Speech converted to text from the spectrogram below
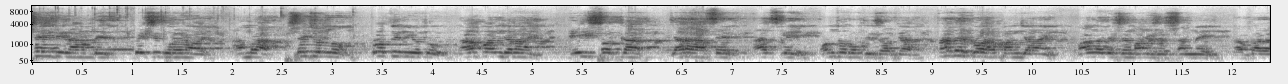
সেই দিন আমাদের বেশি দূরে নয়। আমরা সেই জন্য প্রতিনিয়ত আহ্বান জানাই, এই সরকার যারা আছে, আজকে অন্তর্বর্তী সরকার, তাদেরকেও আহ্বান জানাই, বাংলাদেশের মানুষের সামনে আপনারা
